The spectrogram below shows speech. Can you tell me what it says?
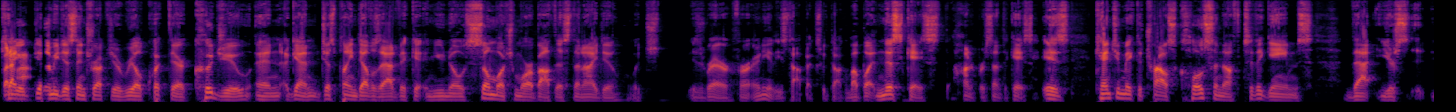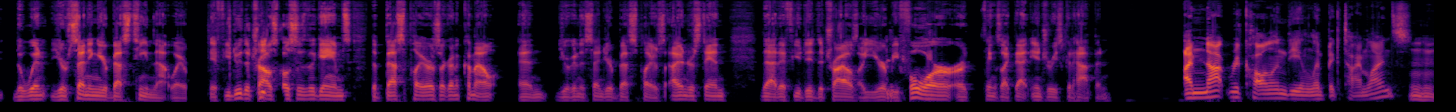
But I, let me just interrupt you real quick there. Could you, and again, just playing devil's advocate, and you know so much more about this than I do, which is rare for any of these topics we talk about, but in this case, 100% the case is can't you make the trials close enough to the games that you're the win you're sending your best team that way. If you do the trials closer to the games, the best players are going to come out and you're going to send your best players. I understand that if you did the trials a year before or things like that, injuries could happen. I'm not recalling the Olympic timelines, mm-hmm.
